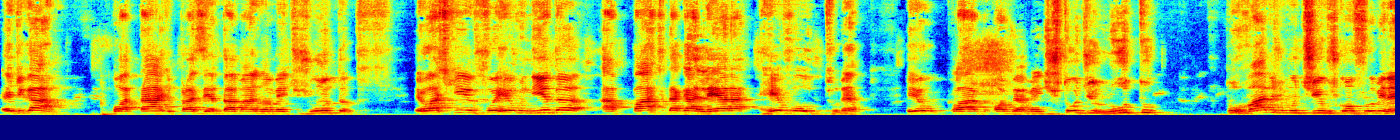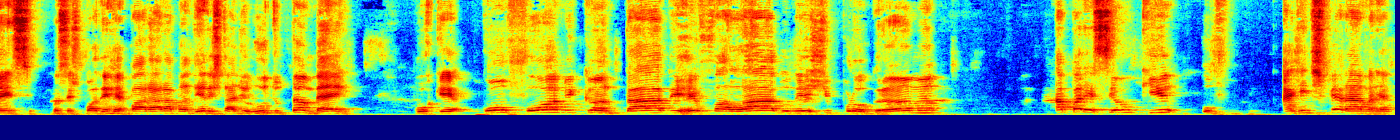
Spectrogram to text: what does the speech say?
Edgar, boa tarde, prazer estar mais novamente junto. Eu acho que foi reunida a parte da galera revolto, né? Eu, claro, obviamente, estou de luto por vários motivos com o Fluminense. Vocês podem reparar, a bandeira está de luto também, porque conforme cantado e refalado neste programa, apareceu o que a gente esperava, né?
